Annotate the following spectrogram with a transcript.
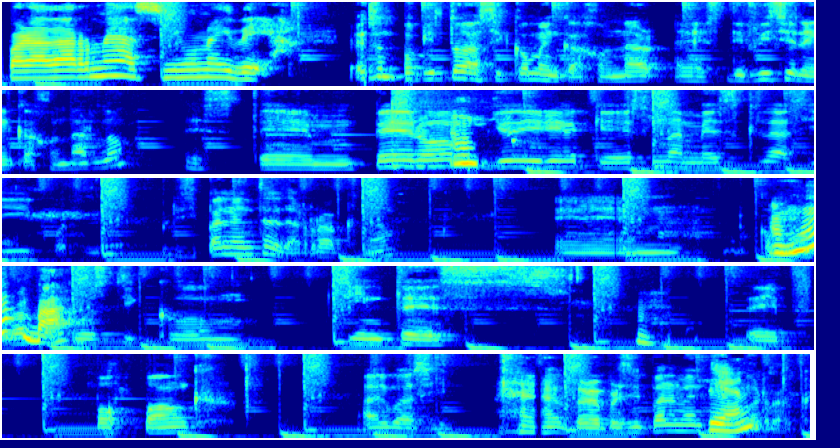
Para darme así una idea. Es un poquito así como encajonar, es difícil encajonarlo, este, pero yo diría que es una mezcla así, pues, principalmente de rock, ¿no? Em, como rock acústico, tintes de pop punk, algo así. Pero principalmente bien. rock.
